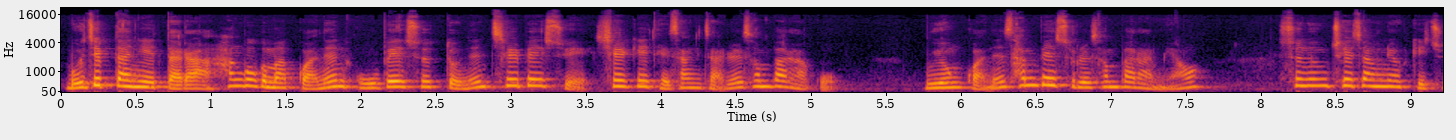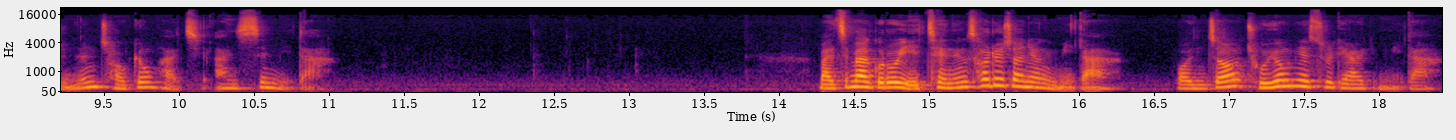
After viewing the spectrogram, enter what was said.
모집 단위에 따라 한국음악과는 5배수 또는 7배수의 실기 대상자를 선발하고 무용과는 3배수를 선발하며 수능 최장력 기준은 적용하지 않습니다. 마지막으로 예체능 서류 전형입니다. 먼저 조형예술대학입니다.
